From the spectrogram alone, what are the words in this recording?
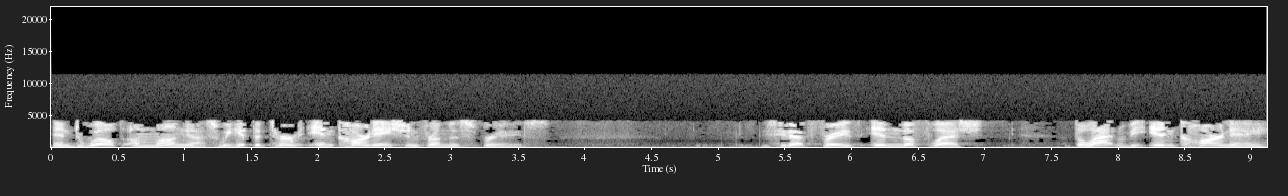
and dwelt among us. We get the term incarnation from this phrase. You see that phrase, in the flesh? The Latin would be incarne.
